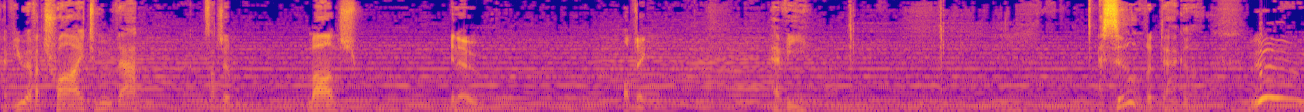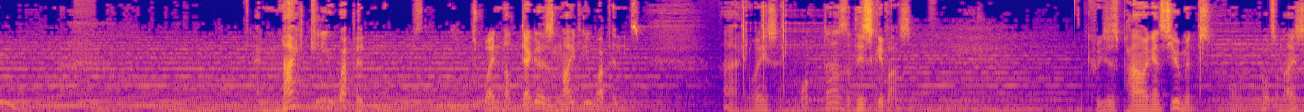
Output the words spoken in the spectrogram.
Have you ever tried to move that? Such a large, you know, object. Heavy. A silver dagger. Woo! Knightly weapon. Twin daggers, knightly weapons. Ah, anyways, what does this give us? Increases power against humans. Oh, also nice.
